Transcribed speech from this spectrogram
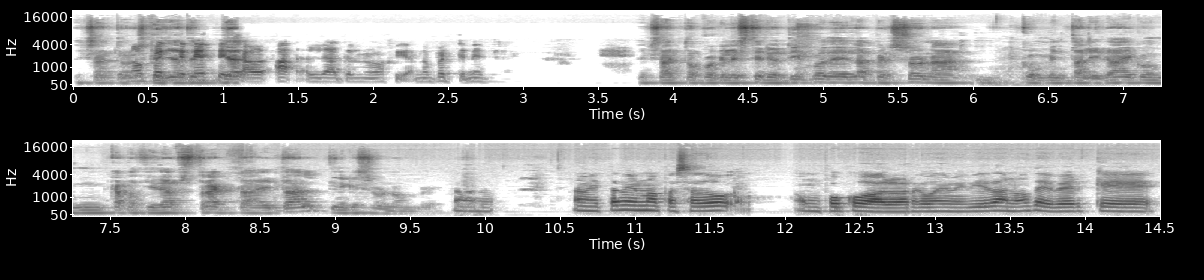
Exacto. No perteneces a, la tecnología, no perteneces. Exacto, porque el estereotipo de la persona con mentalidad y con capacidad abstracta y tal tiene que ser un hombre. A mí también me ha pasado un poco a lo largo de mi vida, ¿no? De ver que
